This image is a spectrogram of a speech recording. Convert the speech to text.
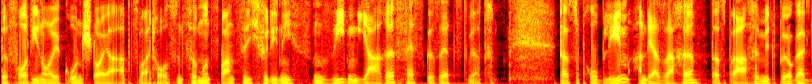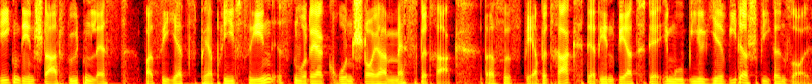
bevor die neue Grundsteuer ab 2025 für die nächsten sieben Jahre festgesetzt wird. Das Problem an der Sache, das brave Mitbürger gegen den Staat wüten lässt, was sie jetzt per Brief sehen, ist nur der Grundsteuermessbetrag. Das ist der Betrag, der den Wert der Immobilie widerspiegeln soll.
